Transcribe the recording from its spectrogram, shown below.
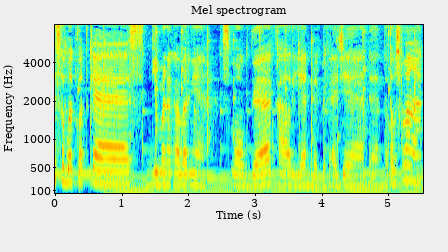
Hai Sobat Podcast, gimana kabarnya? Semoga kalian baik-baik aja dan tetap semangat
